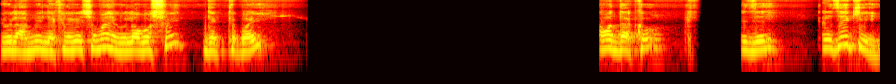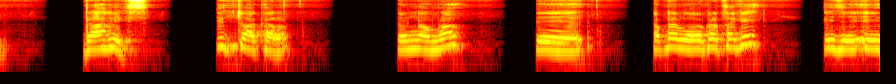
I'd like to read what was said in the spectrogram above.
এগুলো আমি লেখালেখির সময় এগুলো অবশ্যই দেখতে পাই। আবার দেখো, এই যে এটা কি? গ্রাফিক্স চিত্র আঁকার জন্য আমরা সফটওয়্যার ব্যবহার করে থাকি, এই যে এই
